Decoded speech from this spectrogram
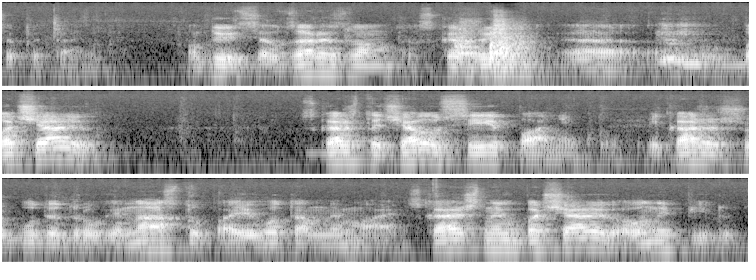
це питання? От дивіться, от зараз вам скажи, е, вбачаю, скажете, чау сіє паніку і каже, що буде другий наступ, а його там немає. Скажеш, не вбачаю, а вони підуть.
